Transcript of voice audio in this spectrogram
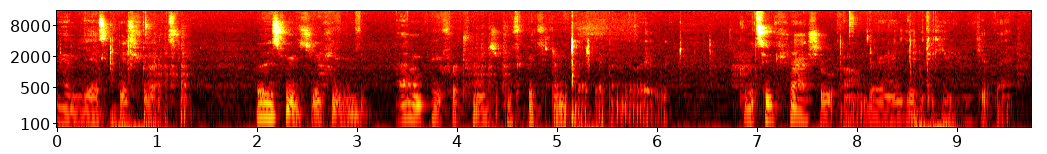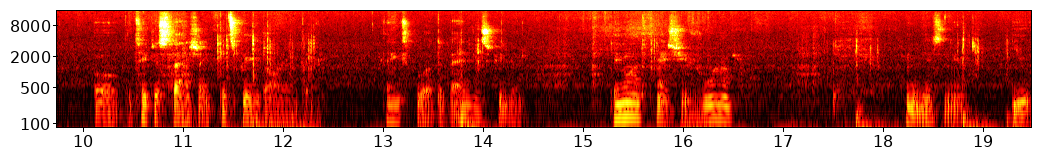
Um, yes, this for that one. Well, this reach if. I don't pay for trash and forget to them back at them later. Go to the trash around there and give it to when get back. Oh, take this flashlight, get spirit door right there. Thanks, blood. The bad is spirit. They want to flash you. If you want to bring near you.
